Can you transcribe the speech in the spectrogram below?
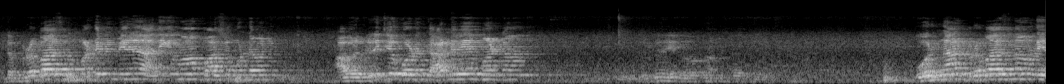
இந்த பிரபாசன் மனைவி மேல அதிகமா பாசம் கொண்டவன் அவர் கிழிச்ச கோட்டை தாண்டவே மாட்டான். ஒரு நாள் பிரபாசன் அவருடைய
